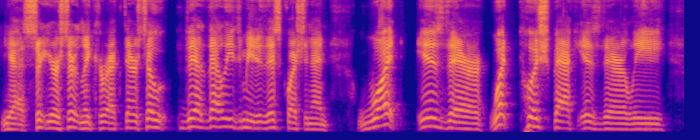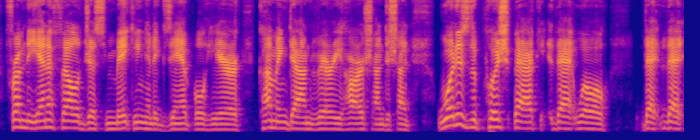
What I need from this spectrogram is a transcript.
Yes, so you're certainly correct there. So that that leads me to this question then. What is there what pushback is there, Leigh, from the NFL just making an example here, coming down very harsh on Deshaun? What is the pushback that will that that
